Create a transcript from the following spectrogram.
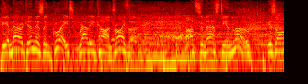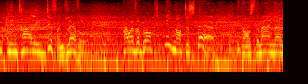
the American is a great rally car driver. But Sebastien Loeb is on an entirely different level. However, Block need not despair because the man known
